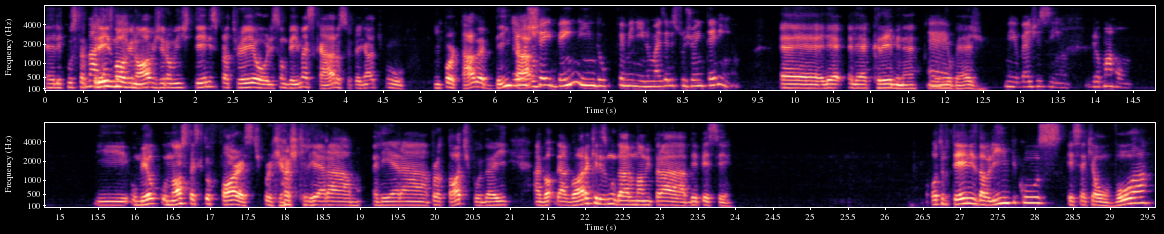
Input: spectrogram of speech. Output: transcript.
Ele custa vale R$3,99. Geralmente tênis para trail eles são bem mais caros. Você pegar tipo importado é bem caro. Eu achei bem lindo feminino, mas ele sujou inteirinho. É, ele, é, ele é creme, né? É, é meio bege. Meio begezinho, virou marrom. E o meu, o nosso tá escrito Forest, porque eu acho que ele era, ele era protótipo, daí agora, agora que eles mudaram o nome para BPC. Outro tênis da Olímpicos, esse aqui é o Voa,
